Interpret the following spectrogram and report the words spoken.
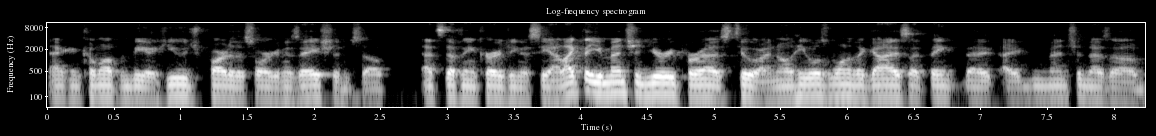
that can come up and be a huge part of this organization. So that's definitely encouraging to see. I like that you mentioned Eury Perez too. I know he was one of the guys I think that I mentioned as a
